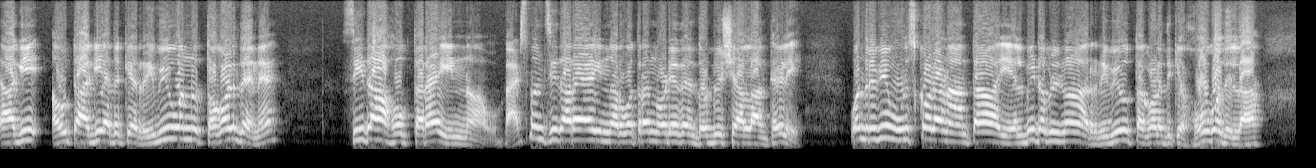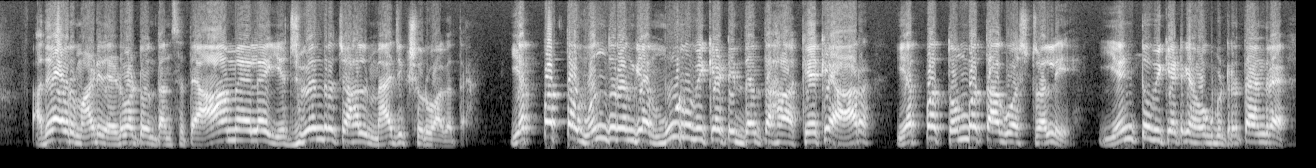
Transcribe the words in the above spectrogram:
ಆಗಿ, ಔಟ್ ಆಗಿ ಅದಕ್ಕೆ ರಿವ್ಯೂ ಅನ್ನು ತಗೊಳ್ದೇನೆ. ಸೀದಾ ಹೋಗ್ತಾರೆ. ಇನ್ನು ಬ್ಯಾಟ್ಸ್ಮನ್ಸ್ ಇದ್ದಾರೆ ಇನ್ನು ಅರವತ್ತು ರನ್ ದೊಡ್ಡ ವಿಷಯ ಅಲ್ಲ ಅಂತ ಹೇಳಿ ಒಂದು ರಿವ್ಯೂ ಉಳಿಸ್ಕೊಳ್ಳೋಣ ಅಂತ ಎಲ್ ಬಿ ಡಬ್ಲ್ಯೂನ ರಿವ್ಯೂ ತಗೊಳ್ಳೋದಕ್ಕೆ ಹೋಗೋದಿಲ್ಲ. ಅದೇ ಅವ್ರು ಮಾಡಿದ ಎಡವಟ್ಟು ಅಂತ ಅನ್ಸುತ್ತೆ. ಆಮೇಲೆ ಯಜ್ವೇಂದ್ರ ಚಹಲ್ ಮ್ಯಾಜಿಕ್ ಶುರುವಾಗುತ್ತೆ. ಎಪ್ಪತ್ತ ಒಂದು ರನ್ಗೆ ಮೂರು ವಿಕೆಟ್ ಇದ್ದಂತಹ ಕೆ ಕೆ ಆರ್ ಎಪ್ಪತ್ತೊಂಬತ್ತಾಗುವಷ್ಟರಲ್ಲಿ ಎಂಟು ವಿಕೆಟ್ಗೆ ಹೋಗ್ಬಿಟ್ಟಿರುತ್ತೆ. ಅಂದ್ರೆ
